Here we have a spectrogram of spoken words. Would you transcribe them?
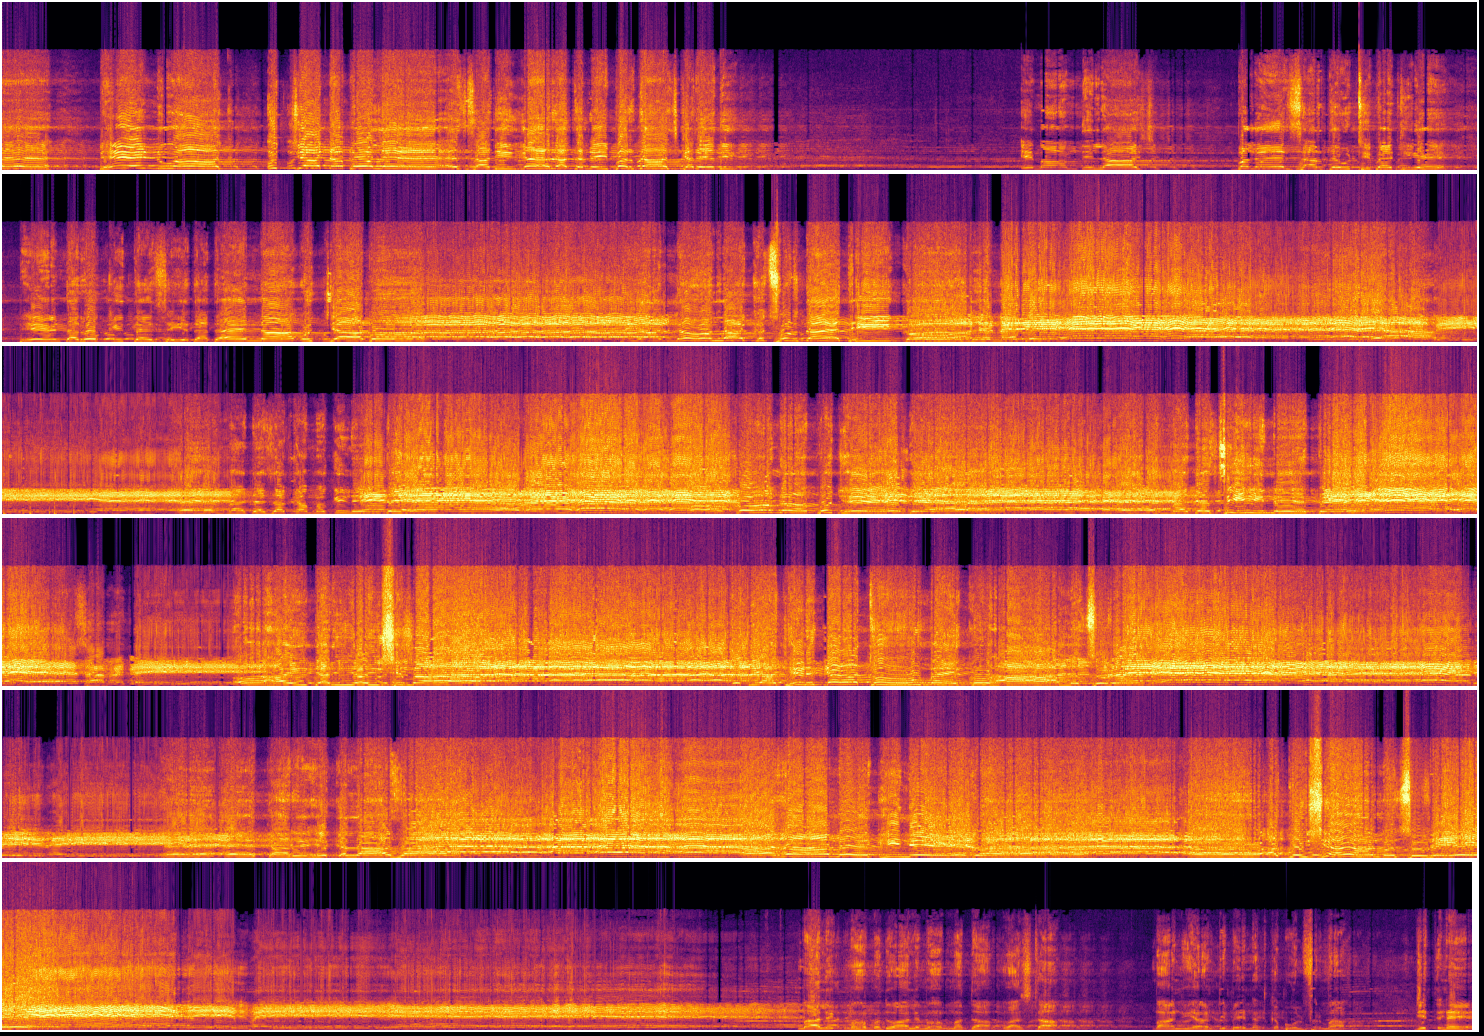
بھین نواک اچھا نہ بولے سادی غیرت نہیں برداشت کرے دی۔ امام دلاش بغیر سر دے اٹھی بیٹھی ہے بھین دا روکی تے سیدہ دینا اجابا دیا نو لاکھ چھڑ دے تھی کول میرے۔ میں زخم گنے دے۔ کون پجھے دے؟ مد سینے گئے۔ او ہائی دریو شما بیا جھڑکا تو میں کو حال سنے۔ کر گلازا آرام گھنے وا۔ اگو شام سنے۔ مالک محمد و آل محمد دا واسطہ۔ بانیان دی محنت قبول فرما۔ جتنے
